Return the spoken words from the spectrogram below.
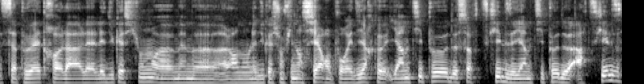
ça peut être l'éducation, euh, même, euh, alors non, l'éducation financière, on pourrait dire qu'il y a un petit peu de soft skills et il y a un petit peu de hard skills,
